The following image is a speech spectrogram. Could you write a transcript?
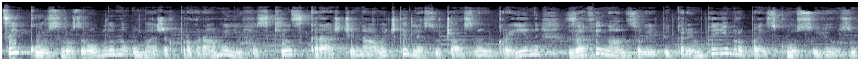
Цей курс розроблено у межах програми UFOSkills Кращі навички для сучасної України за фінансової підтримки Європейського Союзу.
